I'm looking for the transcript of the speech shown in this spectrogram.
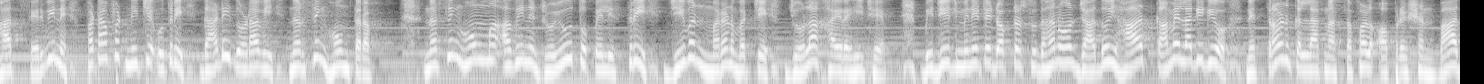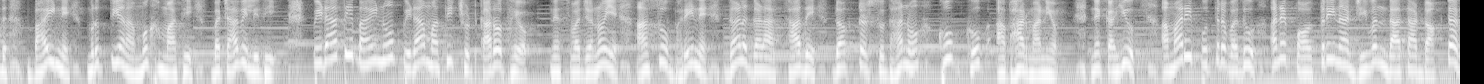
હાથ ફેરવીને ફટાફટ નીચે ઉતરી ગાડી દોડાવી નર્સિંગ હોમ તરફ. નર્સિંગ હોમમાં આવીને જોયું તો પેલી સ્ત્રી જીવન મરણ વચ્ચે જોલા ખાઈ રહી છે. બીજી જ મિનિટે ડોક્ટર સુધાનો જાદુઈ હાથ કામે લાગી ગયો ને ત્રણ કલાકના સફળ ઓપરેશન બાદ બાઈને મૃત્યુના મુખમાંથી બચાવી લીધી. પીડાતી બાઈનો પીડામાંથી છુટકારો થયો ને સ્વજનોએ આંસુ ભરીને ગળગળા સાદે ડોક્ટર સુધાનો ખૂબ ખૂબ આભાર માન્યો ને કહ્યું, અમારી પુત્ર વધુ અને પૌત્રીના જીવનદાતા ડોક્ટર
